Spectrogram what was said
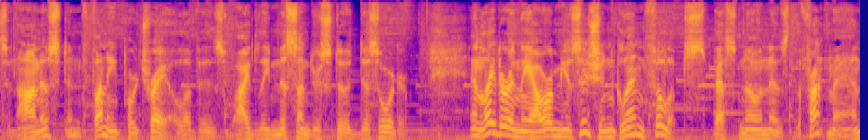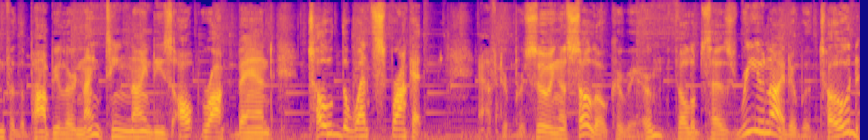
It's an honest and funny portrayal of his widely misunderstood disorder. And later in the hour, musician Glen Phillips, best known as the frontman for the popular 1990s alt rock band Toad the Wet Sprocket. After pursuing a solo career, Phillips has reunited with Toad,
